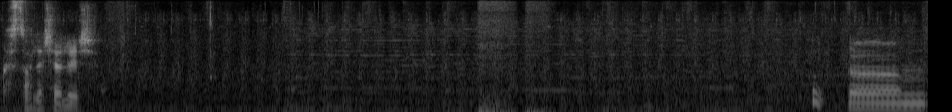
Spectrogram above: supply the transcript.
Das ist doch lächerlich. Ähm.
